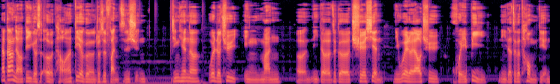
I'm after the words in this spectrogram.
那刚刚讲到第一个是恶逃，那第二个呢就是反咨询。今天呢，为了去隐瞒呃你的这个缺陷，你为了要去回避你的这个痛点，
